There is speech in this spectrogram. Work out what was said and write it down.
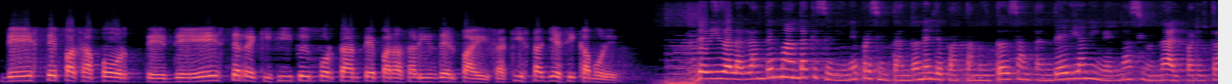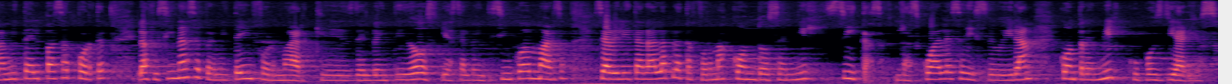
de este pasaporte, de este requisito importante para salir del país. Aquí está Jessica Moreno. Debido a la gran demanda que se viene presentando en el departamento de Santander y a nivel nacional para el trámite del pasaporte, la oficina se permite informar que desde el 22 y hasta el 25 de marzo se habilitará la plataforma con 12.000 citas, las cuales se distribuirán con 3.000 cupos diarios.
